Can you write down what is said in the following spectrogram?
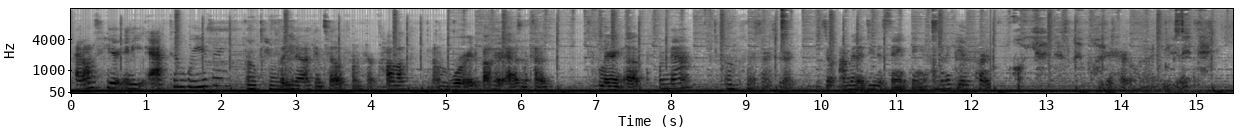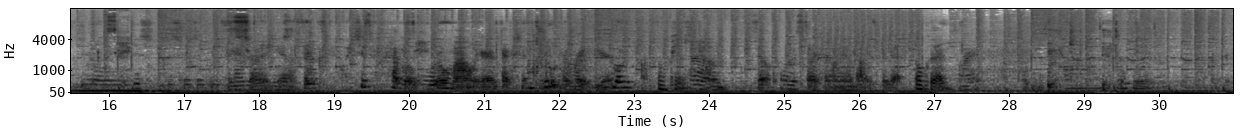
I don't hear any active wheezing, Okay. but you know, I can tell from her cough. I'm worried about her asthma kind of flaring up from that. Okay. Sorry, sweetheart. So I'm gonna do the same thing. I'm gonna give her. Oh yeah, that's Give her when I do this. This side, yeah. So she's have a little mild ear infection to her right ear. Okay. Um, so I'm gonna start her on antibiotics for that. Okay. All right.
